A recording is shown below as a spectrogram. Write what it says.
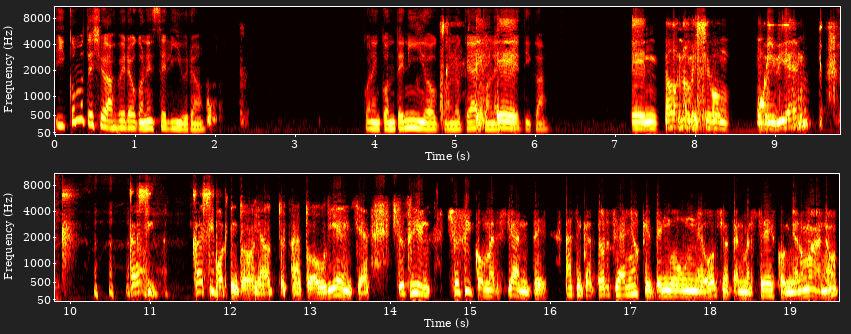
¿Y cómo te llevas, Vero, con ese libro? Con el contenido, con lo que hay, con la eh, estética. Eh, no, no me llevo muy bien. Casi, casi por a, a tu audiencia. Yo soy, yo soy comerciante. Hace 14 años que tengo un negocio acá en Mercedes con mi hermano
